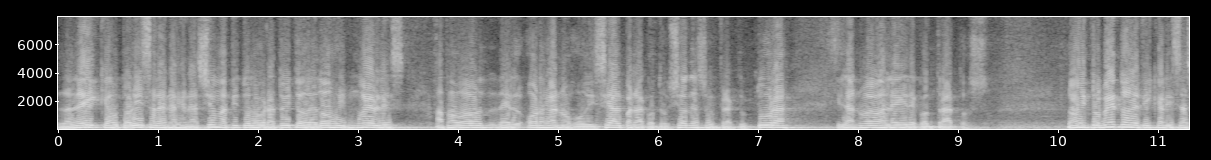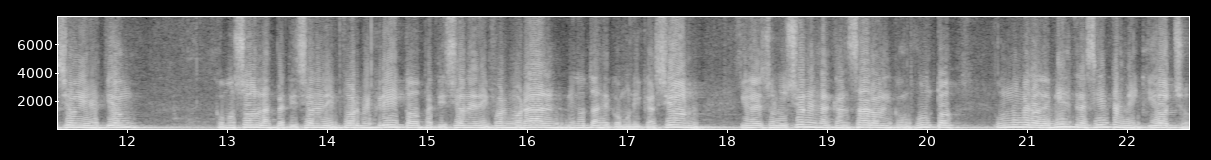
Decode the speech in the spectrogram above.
la ley que autoriza la enajenación a título gratuito de dos inmuebles a favor del órgano judicial para la construcción de su infraestructura y la nueva ley de contratos. Los instrumentos de fiscalización y gestión como son las peticiones de informe escrito, peticiones de informe oral, minutas de comunicación y resoluciones alcanzaron en conjunto un número de 1.328.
